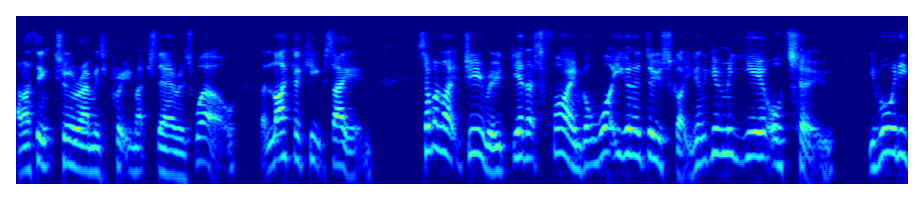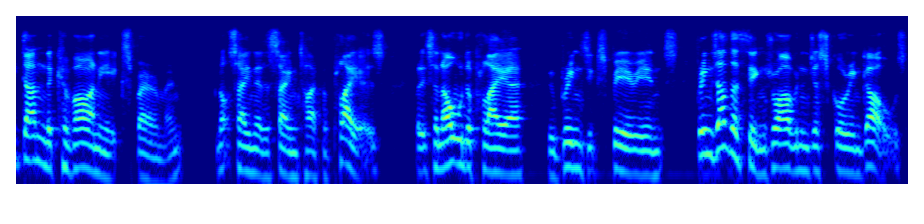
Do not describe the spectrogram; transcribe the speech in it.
And I think Thuram is pretty much there as well. But like I keep saying, someone like Giroud, yeah, that's fine. But what are you going to do, Scott? You're going to give him a year or two You've already done the Cavani experiment. not saying they're the same type of players, but it's an older player who brings experience, brings other things rather than just scoring goals.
